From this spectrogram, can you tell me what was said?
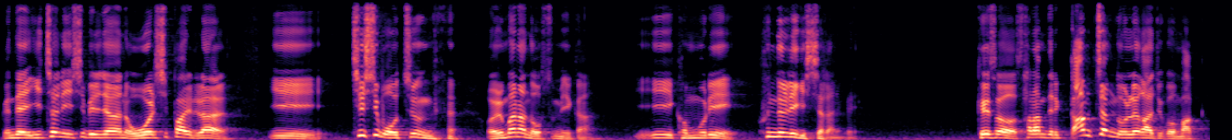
근데 2021년 5월 18일 날 이 75층 얼마나 높습니까? 이, 이 건물이 흔들리기 시작하는 거예요. 그래서 사람들이 깜짝 놀래 가지고 막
